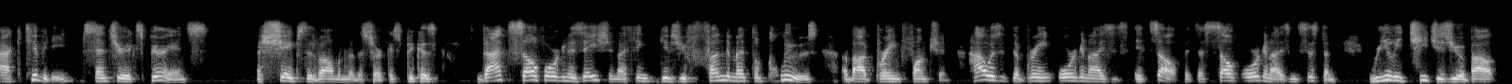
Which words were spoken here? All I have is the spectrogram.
activity, sensory experience, uh, shapes the development of the circuits because that self-organization i think gives you fundamental clues about brain function. How is it the brain organizes itself? It's a self-organizing system really teaches you about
